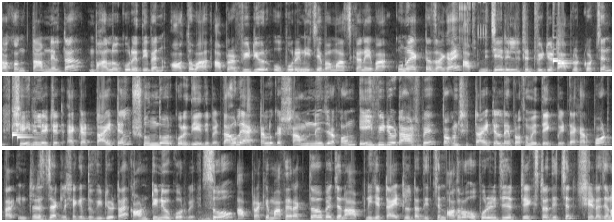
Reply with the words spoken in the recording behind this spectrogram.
তখন থাম্বনেলটা ভালো করে দিবেন, অথবা আপনার ভিডিওর উপরে নিচে বা মাঝখানে বা কোনো একটা জায়গায় আপনি যে রিলেটেড ভিডিওটা আপলোড করছেন, সেই রিলেটেড একটা টাইটেল সুন্দর করে দিয়ে দিবেন। তাহলে একটা লোকের সামনে যখন এই ভিডিওটা আসবে, তখন সে টাইটেলটাই প্রথমে দেখবে। দেখার পর তার ইন্টারেস্ট জাগলে সে কিন্তু ভিডিওটা কন্টিনিউ করবে। সো আপনাকে মাথায় রাখতে হবে যেন আপনি যে টাইটেলটা দিচ্ছেন, অথবা উপরে নিচে যে টেক্সটটা দিচ্ছেন, সেটা যেন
